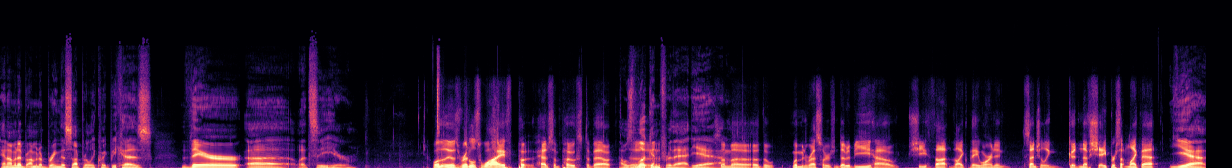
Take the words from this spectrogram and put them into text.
and I'm gonna I'm gonna bring this up really quick because there. Uh, let's see here. Well, it was Riddle's wife po- had some post about. I was looking for that. Yeah, some uh, of the women wrestlers in WWE how she thought like they weren't in essentially good enough shape or something like that. Yeah,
